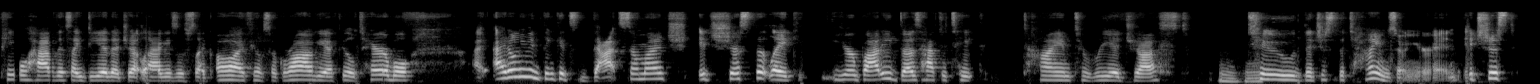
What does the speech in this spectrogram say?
people have this idea that jet lag is just like, oh, I feel so groggy, I feel terrible. I, I don't even think it's that so much. It's just that like your body does have to take time to readjust Mhm. to the just the time zone you're in. It's just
